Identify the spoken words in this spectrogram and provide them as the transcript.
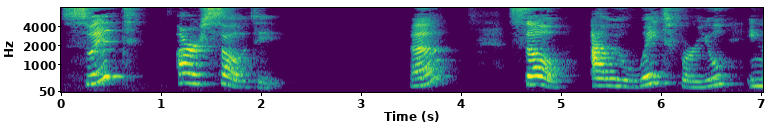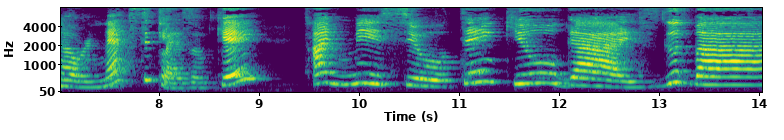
Sweet or salty? Huh? So, I will wait for you in our next class, okay? I miss you. Thank you, guys. Goodbye.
